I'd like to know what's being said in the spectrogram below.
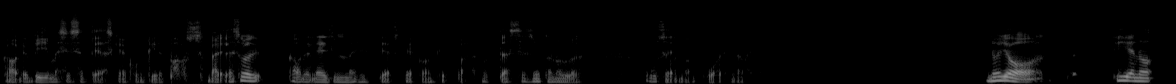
kauden viimeisissä TSGK kilpailussa. Välillä se oli kauden ensimmäisissä TSGK kilpailussa, mutta tässä se nyt on ollut useamman vuoden ajan. No joo, hieno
